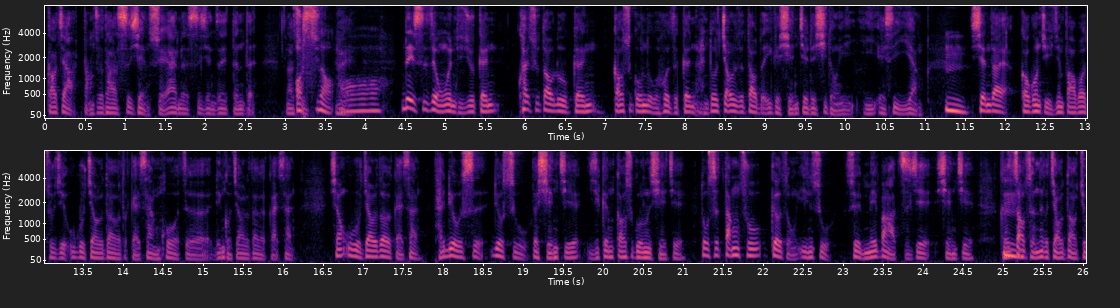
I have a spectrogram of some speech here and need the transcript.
高架挡住他的视线、水岸的视线这些等等。那哦，是哦，哦，类似这种问题就跟快速道路跟高速公路或者跟很多交流道的一个衔接的系统也也也是一样。嗯，现在高工局已经发包出去五股交流道的改善或者林口交流道的改善。像五股交流道的改善，台六四、六十五的衔接以及跟高速公路的衔接，都是当初各种因素，所以没办法直接衔接，可是造成那个交流道就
